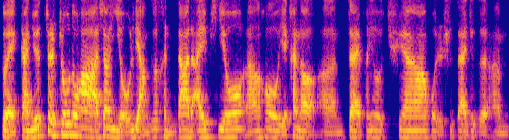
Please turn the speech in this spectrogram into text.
对，感觉这周的话好像有两个很大的 IPO，然后也看到，嗯，在朋友圈啊，或者是在这个，嗯，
